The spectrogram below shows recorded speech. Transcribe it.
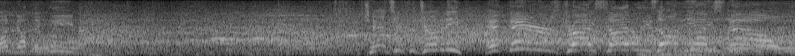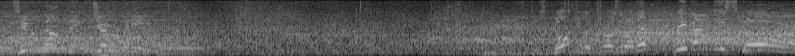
1-0 lead. Chance here for Germany, and there's Draisaitl. He's on the ice now. 2-0 Germany. Just Gogulla throws it on net. Rebound, they score!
